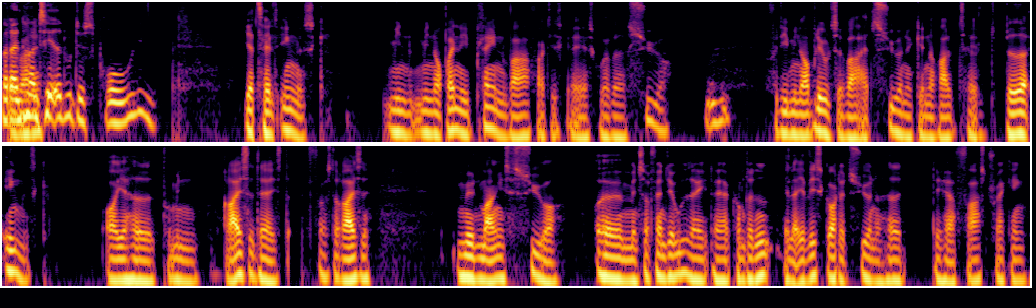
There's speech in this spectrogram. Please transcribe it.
Hvordan det. håndterede du det sproglige? jeg talte engelsk. Min, min oprindelige plan var faktisk, at jeg skulle have været syr, Mm-hmm. fordi min oplevelse var, at syrerne generelt talte bedre engelsk. Og jeg havde på min rejse der, i st- første rejse, mødt mange syre. Øh, men så fandt jeg ud af, da jeg kom derned, eller jeg vidste godt, at syrerne havde det her fast tracking,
